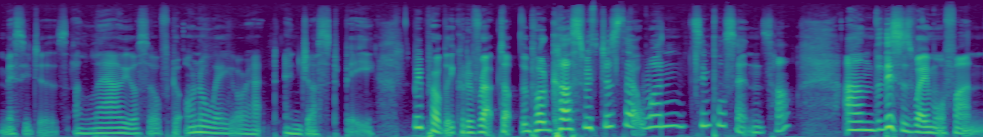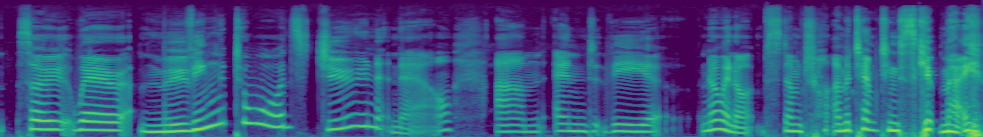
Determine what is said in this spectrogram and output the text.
messages. Allow yourself to honour where you're at and just be. We probably could have wrapped up the podcast with just that one simple sentence, huh? Um, but this is way more fun. So we're moving towards June now, um, and the no, we're not. I'm, I'm attempting to skip May.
